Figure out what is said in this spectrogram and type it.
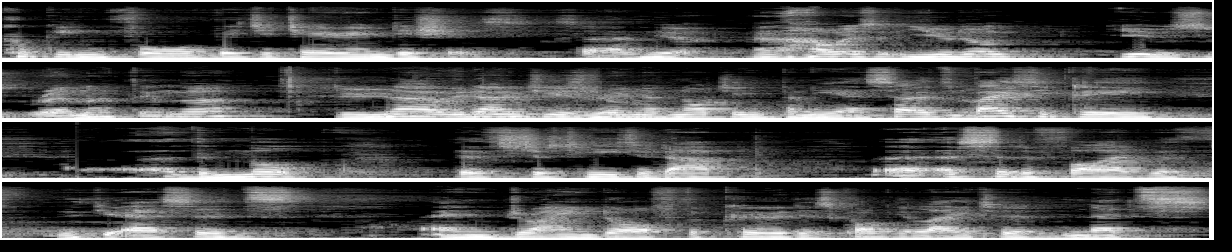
cooking for vegetarian dishes. So Yeah. And how is it? You don't use rennet in that? Do you? no, we don't use rennet, not in paneer. So it's basically uh, the milk that's just heated up, uh, acidified with with your acids, and drained off. The curd is coagulated, and that's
